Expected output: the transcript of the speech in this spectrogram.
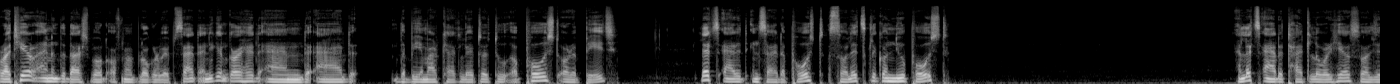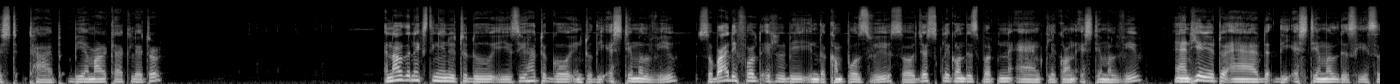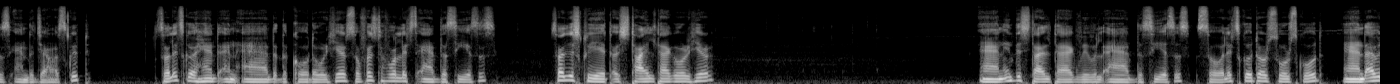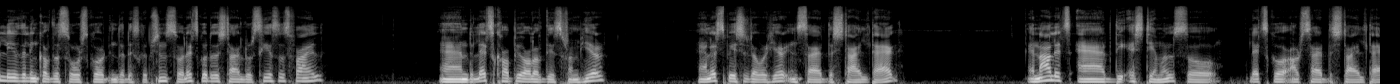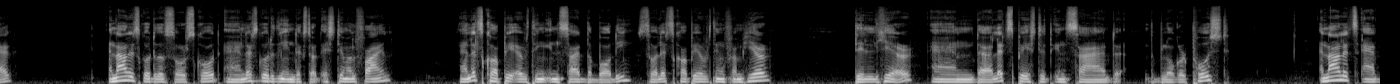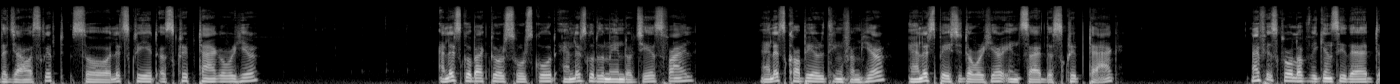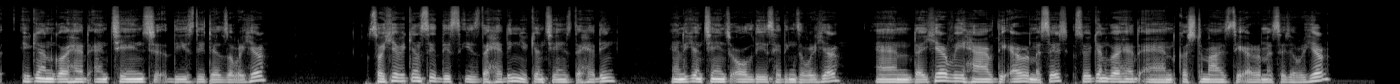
Right here I'm in the dashboard of my Blogger website and you can go ahead and add the BMR calculator to a post or a page. Let's add it inside a post. So let's click on new post and let's add a title over here. So I'll just type BMR calculator. And now the next thing you need to do is you have to go into the HTML view. So by default it will be in the compose view. So just click on this button and click on HTML view. And here you have to add the HTML, the CSS and the JavaScript. So let's go ahead and add the code over here. So first of all, let's add the CSS. So I'll just create a style tag over here. And in this style tag, we will add the CSS. So let's go to our source code and I will leave the link of the source code in the description. So let's go to the style.css file and let's copy all of this from here and let's paste it over here inside the style tag. And now let's add the HTML. So let's go outside the style tag and now let's go to the source code and let's go to the index.html file and let's copy everything inside the body. So let's copy everything from here till here and uh, let's paste it inside the blogger post. And now let's add the JavaScript. So let's create a script tag over here. And let's go back to our source code and let's go to the main.js file and let's copy everything from here and let's paste it over here inside the script tag. Now if you scroll up we can see that you can go ahead and change these details over here. So here we can see this is the heading. You can change the heading and you can change all these headings over here. And uh, here we have the error message. So you can go ahead and customize the error message over here.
